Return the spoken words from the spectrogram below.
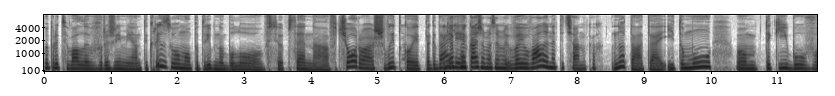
Ми працювали в режимі антикризовому, потрібно було все все на вчора, швидко і так далі. Як ми кажемо, воювали на тичанках. Ну та, та. І тому о, ем, такий був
